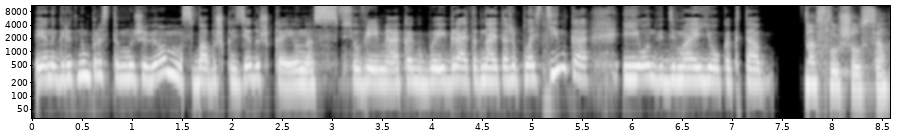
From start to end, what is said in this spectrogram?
И она говорит, ну просто мы живем с бабушкой, с дедушкой, и у нас все время как бы играет одна и та же пластинка, и он, видимо, ее как-то Наслушался.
